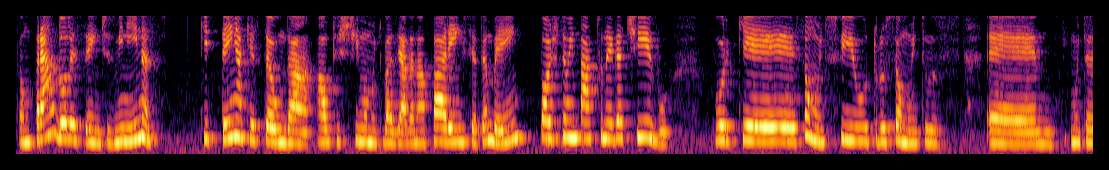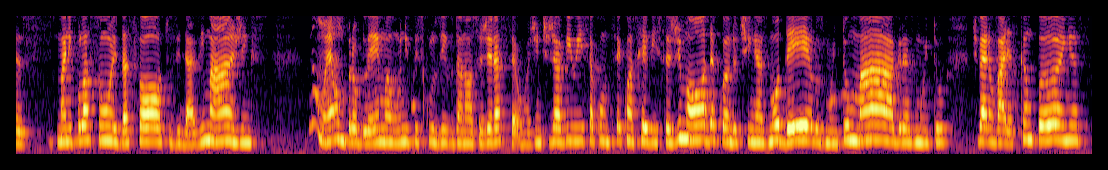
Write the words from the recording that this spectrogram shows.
Então, para adolescentes meninas, que tem a questão da autoestima muito baseada na aparência também, pode ter um impacto negativo, porque são muitos filtros, são muitos, é, muitas manipulações das fotos e das imagens. Não é um problema único exclusivo da nossa geração. A gente já viu isso acontecer com as revistas de moda, quando tinha as modelos muito magras, muito tiveram várias campanhas.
